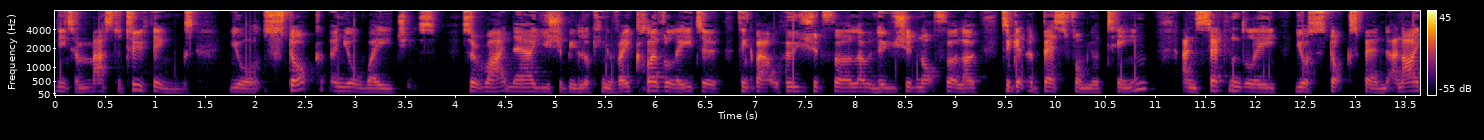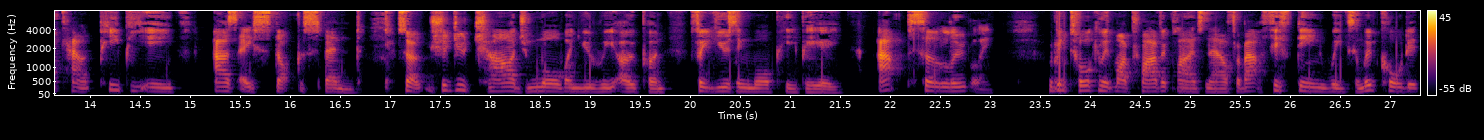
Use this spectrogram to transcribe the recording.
need to master two things your stock and your wages. So, right now, you should be looking very cleverly to think about who you should furlough and who you should not furlough to get the best from your team. And secondly, your stock spend. And I count PPE as a stock spend. So, should you charge more when you reopen for using more PPE? Absolutely. We've been talking with my private clients now for about 15 weeks, and we've called it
